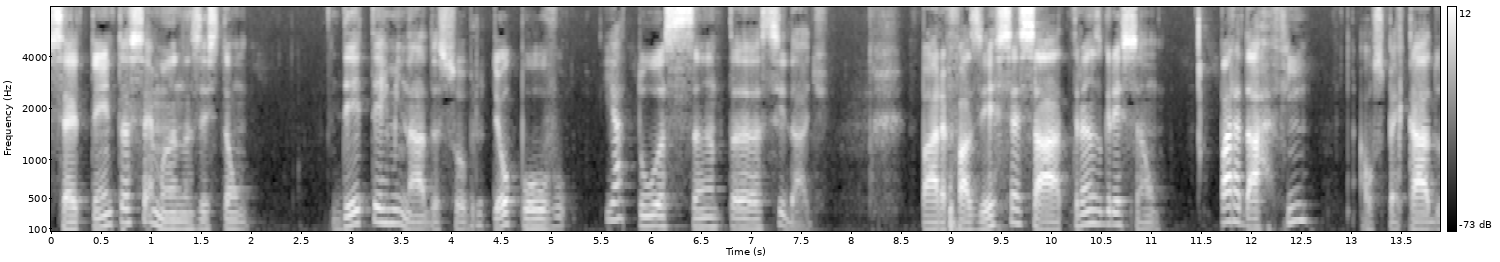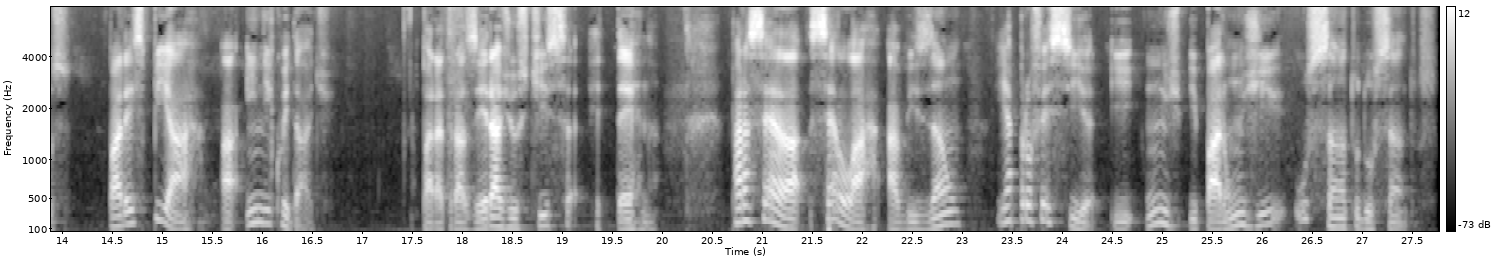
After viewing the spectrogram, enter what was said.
Setenta semanas estão determinadas sobre o teu povo e a tua santa cidade, para fazer cessar a transgressão, para dar fim aos pecados, para expiar a iniquidade, para trazer a justiça eterna, para selar, a visão e a profecia, e, e para ungir o santo dos santos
